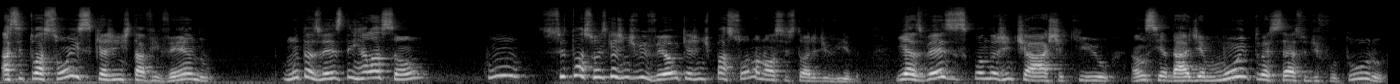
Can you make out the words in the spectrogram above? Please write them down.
as situações que a gente está vivendo muitas vezes têm relação com situações que a gente viveu e que a gente passou na nossa história de vida. E às vezes, quando a gente acha que a ansiedade é muito excesso de futuro,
